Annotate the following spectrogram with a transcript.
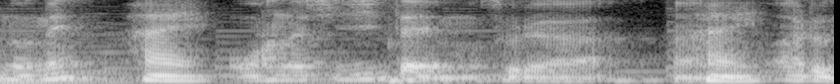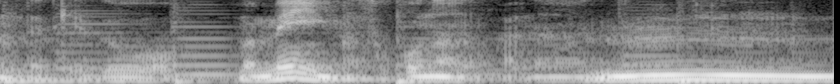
のね、はい。お話自体もそれはあの、はいあるんだけど、まあ、メインはそこなのかな。うーん。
